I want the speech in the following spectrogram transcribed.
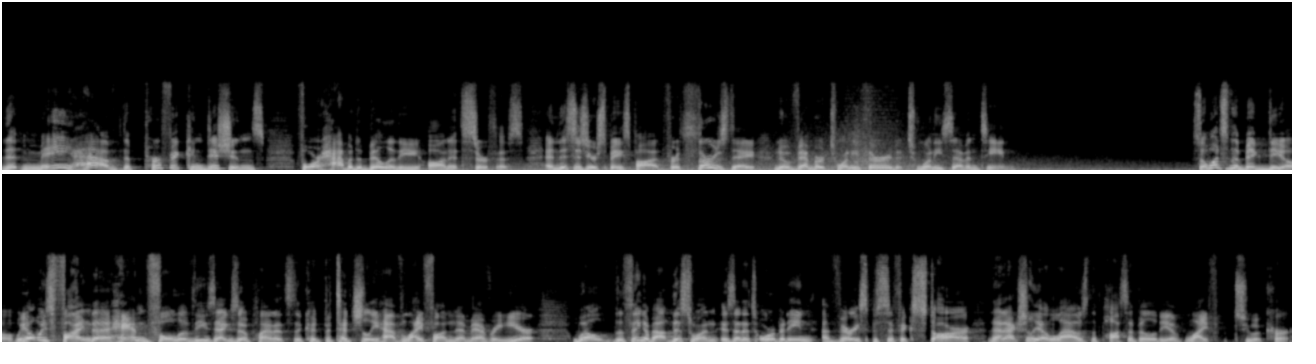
that may have the perfect conditions for habitability on its surface. And this is your Space Pod for Thursday, November 23rd, 2017. So what's the big deal? We always find a handful of these exoplanets that could potentially have life on them every year. Well, the thing about this one is that it's orbiting a very specific star that actually allows the possibility of life to occur.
